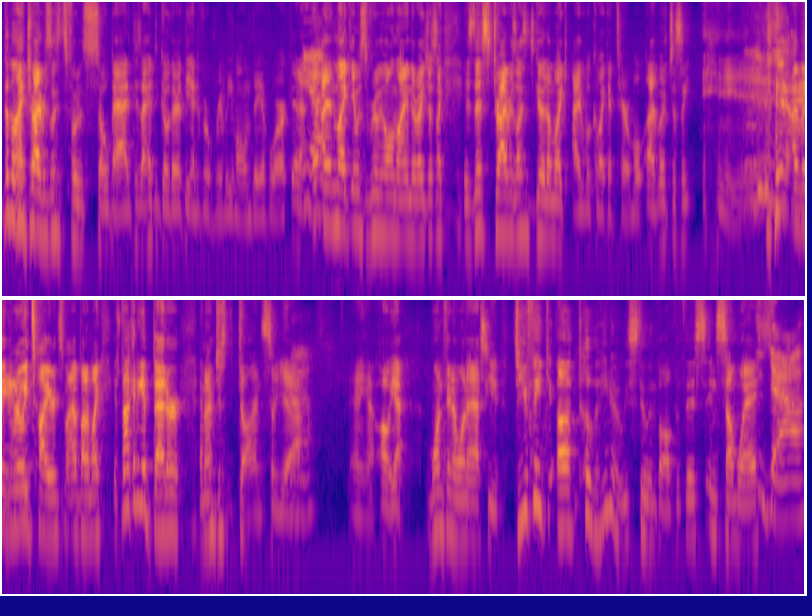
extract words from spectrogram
The, my driver's license photo was so bad because I had to go there at the end of a really long day of work, and, Yeah. and like it was really long line. They're like, just like, "Is this driver's license good?" I'm like, I look like a terrible. I was just like, mm-hmm. I'm like really tired, smile, but I'm like, it's not gonna get better, and I'm just done. So yeah. Anyhow, oh yeah. One thing I want to ask you: Do you think uh Palaeno is still involved with this in some way? Yeah.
